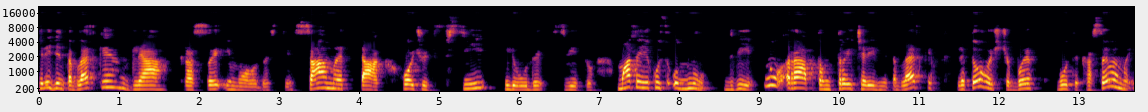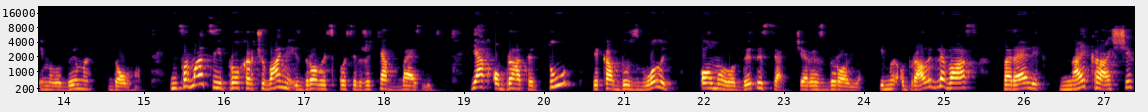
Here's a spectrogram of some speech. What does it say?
Рідні таблетки для краси і молодості. Саме так хочуть всі люди світу. Мати якусь одну, дві, ну раптом три чарівні таблетки для того, щоб бути красивими і молодими довго. Інформації про харчування і здоровий спосіб життя безліч. Як обрати ту, яка дозволить омолодитися через здоров'я? І ми обрали для вас перелік найкращих,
